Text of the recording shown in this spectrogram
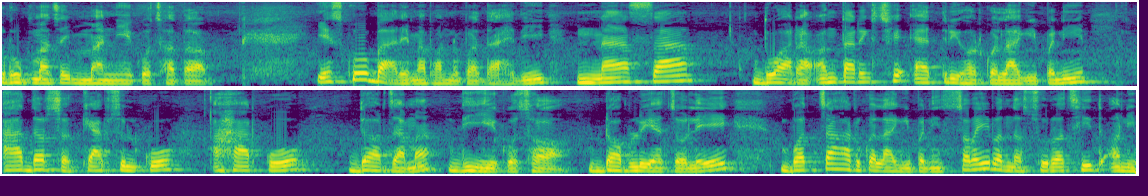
रूपमा चाहिँ मानिएको छ त? यसको बारेमा भन्नुपर्दाखेरि नासाद्वारा अन्तरिक्ष यात्रीहरूको लागि पनि आदर्श क्याप्सुलको आहारको दर्जामा दिएको छ। डब्लुएचओले बच्चाहरूका लागि पनि सबैभन्दा सुरक्षित अनि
